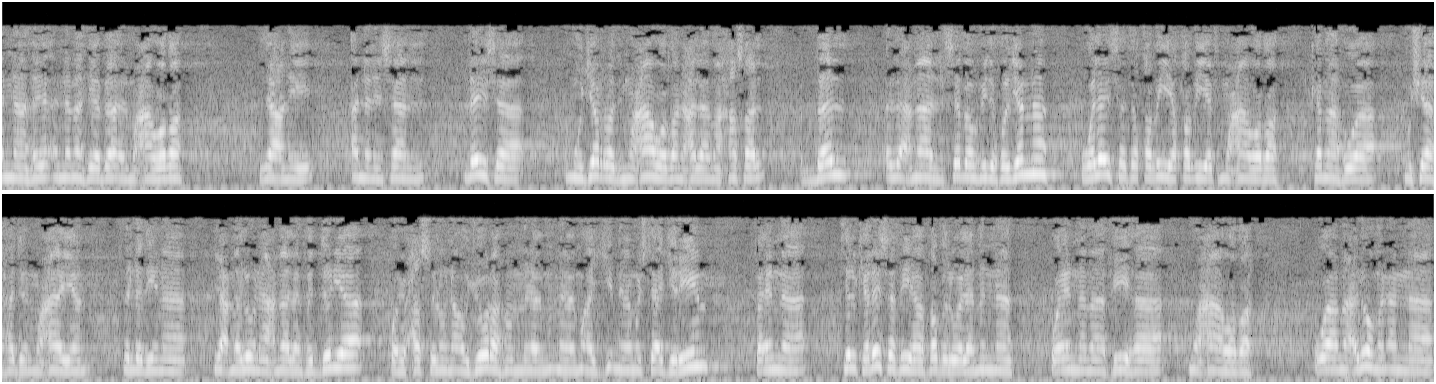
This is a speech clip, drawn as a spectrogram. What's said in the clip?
إنها هي إنما هي باء المعاوضة. يعني أن الإنسان ليس مجرد معاوضا على ما حصل بل الأعمال سبب في دخول الجنة وليست القضية قضية معاوضة كما هو مشاهد معاين في الذين يعملون أعمالا في الدنيا ويحصلون أجورهم من المستأجرين فإن تلك ليس فيها فضل ولا منة وإنما فيها معاوضة. ومعلوم أن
